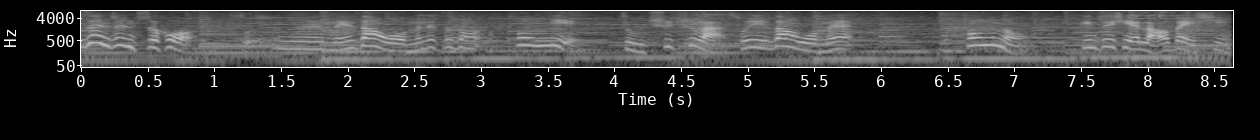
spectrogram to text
认证之后，嗯，能让我们的这种蜂蜜走出去了，所以让我们蜂农跟这些老百姓，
